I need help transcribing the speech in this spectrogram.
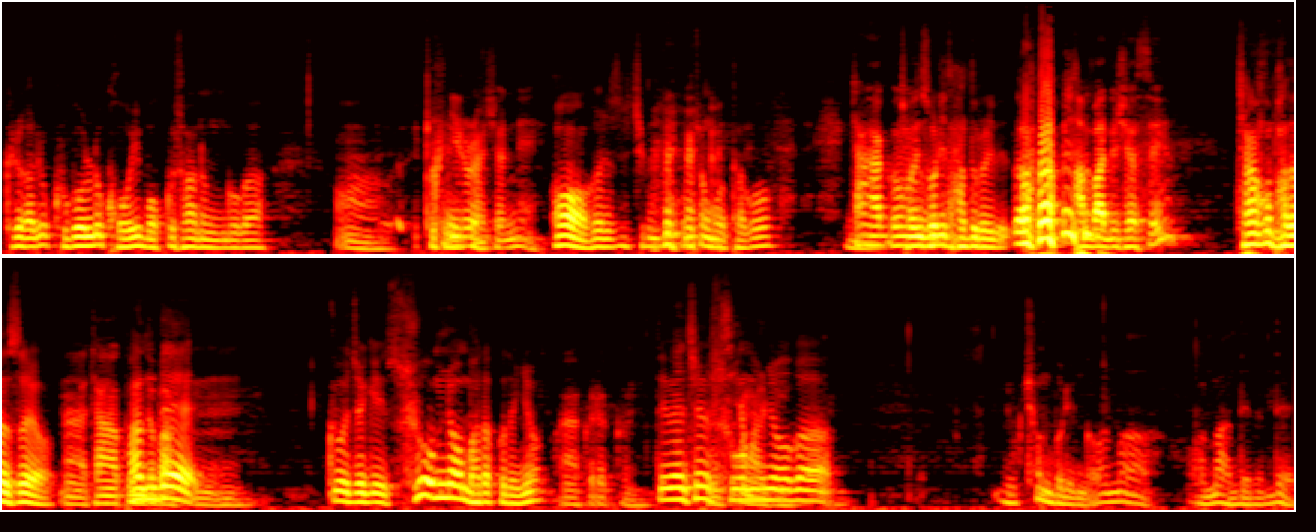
그래가지고 그걸로 거의 먹고 사는 거가 어, 큰 일을. 하셨네. 어 그래서 지금도 꼼짝 못하고 장학금은 잔소리 다 들어야 돼. 안 받으셨어요? 장학금 받았어요. 어, 장학금도 받. 받는데 음. 그 저기 수업료만 받았거든요. 아, 그렇군. 그때 맨 처음에 이 생활비. 수업료가 6천 불인가 얼마 얼마 안 되는데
